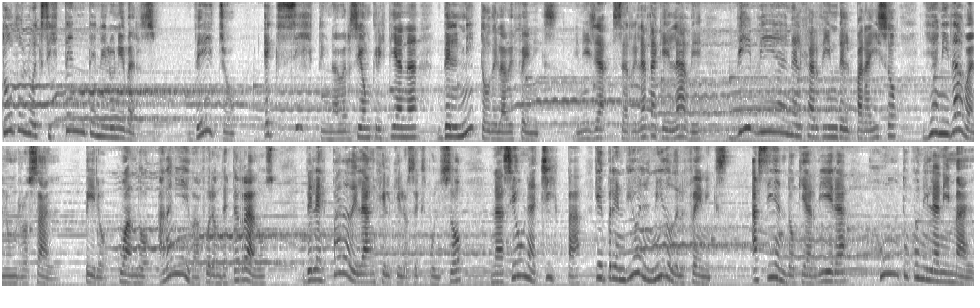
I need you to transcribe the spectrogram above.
todo lo existente en el universo. De hecho, existe una versión cristiana del mito del ave fénix. En ella se relata que el ave vivía en el jardín del paraíso y anidaba en un rosal. Pero cuando Adán y Eva fueron desterrados, de la espada del ángel que los expulsó, nació una chispa que prendió el nido del fénix, haciendo que ardiera junto con el animal.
